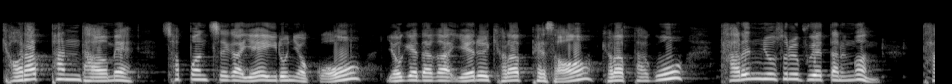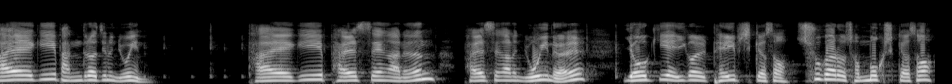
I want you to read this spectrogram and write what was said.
결합한 다음에 첫 번째가 얘 이론이었고 여기에다가 얘를 결합해서 결합하고 다른 요소를 부여했다는 건 다액이 만들어지는 요인 다액이 발생하는 발생하는 요인을 여기에 이걸 대입시켜서 추가로 접목시켜서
